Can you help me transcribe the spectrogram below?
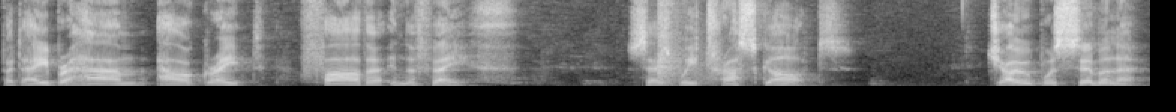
But Abraham, our great father in the faith, says we trust God. Job was similar.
